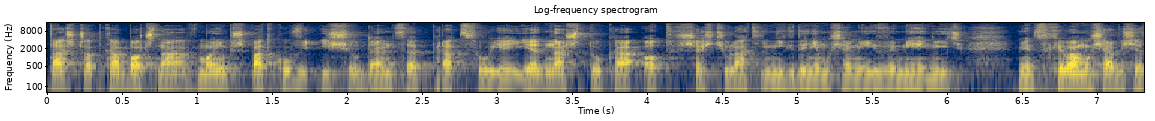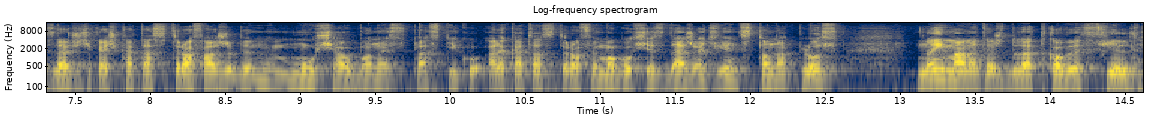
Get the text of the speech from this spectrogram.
Ta szczotka boczna w moim przypadku w i7 pracuje jedna sztuka od 6 lat i nigdy nie musiałem jej wymienić, więc chyba musiałaby się zdarzyć jakaś katastrofa, żebym musiał, bo ona jest z plastiku, ale katastrofy mogą się zdarzać, więc to na plus. No i mamy też dodatkowy filtr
